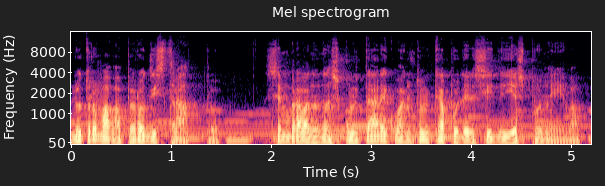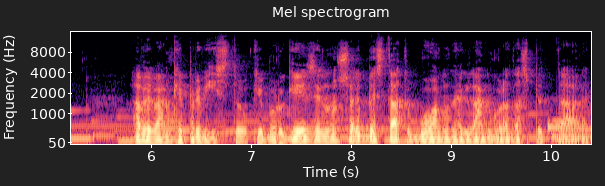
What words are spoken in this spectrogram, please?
Lo trovava però distratto sembrava non ascoltare quanto il capo del SID gli esponeva. Aveva anche previsto che Borghese non sarebbe stato buono nell'angolo ad aspettare.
